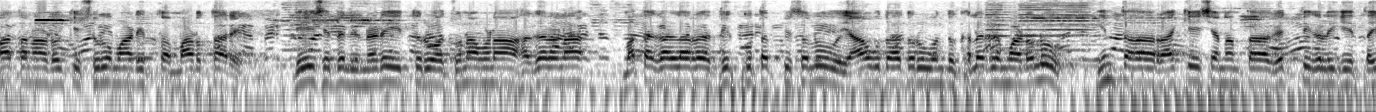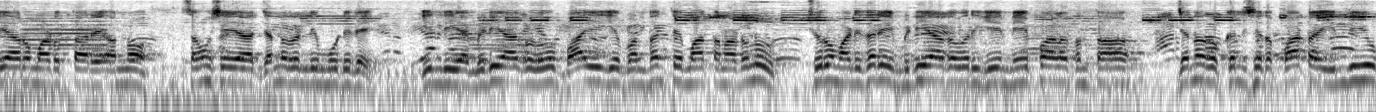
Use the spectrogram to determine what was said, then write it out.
ಮಾತನಾಡೋಕೆ ಶುರು ಮಾಡಿತ್ತ, ಮಾಡುತ್ತಾರೆ. ದೇಶದಲ್ಲಿ ನಡೆಯುತ್ತಿರುವ ಚುನಾವಣಾ ಹಗರಣ ಮತಗಳ್ಳರ ದಿಕ್ಕು ತಪ್ಪಿಸಲು ಯಾವುದಾದರೂ ಒಂದು ಗಲಭೆ ಮಾಡಲು ಇಂತಹ ರಾಕೇಶನಂತಹ ವ್ಯಕ್ತಿಗಳಿಗೆ ತಯಾರು ಮಾಡುತ್ತಾರೆ ಅನ್ನೋ ಸಂಶಯ ಜನರಲ್ಲಿ ಮೂಡಿದೆ. ಇಲ್ಲಿಯ ಮೀಡಿಯಾಗಳು ಬಾಯಿಗೆ ಬಂದಂತೆ ಮಾತನಾಡಲು ಶುರು ಮಾಡಿದರೆ ಮೀಡಿಯಾದವರಿಗೆ ನೇಪಾಳದಂತಹ ಜನರು ಕಲಿಸಿದ ಪಾಠ, ಇಲ್ಲಿಯೂ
